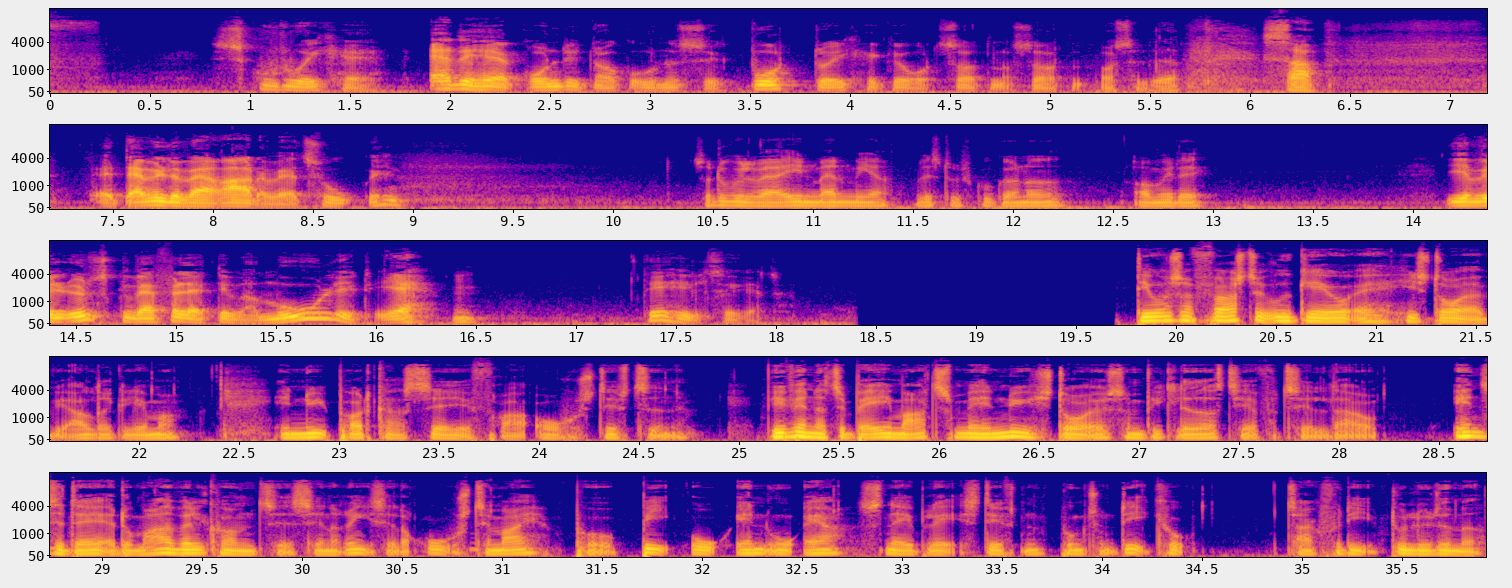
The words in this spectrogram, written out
skulle du ikke have, er det her grundigt nok undersøgt? Burde du ikke have gjort sådan og sådan, og så videre. Så der ville det være rart at være to, ikke? Så du vil være en mand mere, hvis du skulle gøre noget om i dag? Jeg vil ønske i hvert fald, at det var muligt, ja. Mm. Det er helt sikkert. Det var så første udgave af Historier, vi aldrig glemmer. En ny podcastserie fra Aarhus Stiftstidende. Vi vender tilbage i marts med en ny historie, som vi glæder os til at fortælle dig om. Indtil da er du meget velkommen til at sende ris eller ros til mig på bonor Tak fordi du lyttede med.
